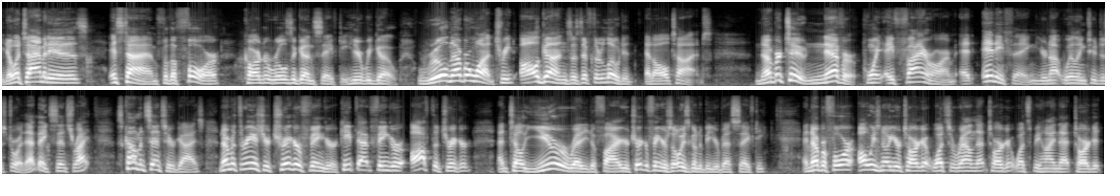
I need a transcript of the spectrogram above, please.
you know what time it is. It's time for the four cardinal rules of gun safety. Here we go. Rule number one treat all guns as if they're loaded at all times. Number two, never point a firearm at anything you're not willing to destroy. That makes sense, right? It's common sense here, guys. Number three is your trigger finger. Keep that finger off the trigger until you're ready to fire. Your trigger finger is always going to be your best safety. And number four, always know your target, what's around that target, what's behind that target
